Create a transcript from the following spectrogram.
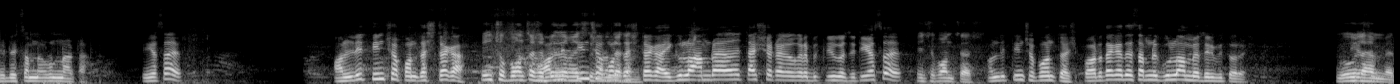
এটা হচ্ছে আপনার উন্নাটা। ঠিক আছে? অনলি তিনশো পঞ্চাশ টাকা। তিনশো পঞ্চাশ তিনশো পঞ্চাশ টাকা। এগুলো আমরা চারশো টাকা করে বিক্রি করছি ঠিক আছে? তিনশো পঞ্চাশ। অনলি তিনশো পঞ্চাশ। পরে দেখা যাচ্ছে আপনি গুলো আহমেদের ভিতরে। গুগল আহমেদ।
